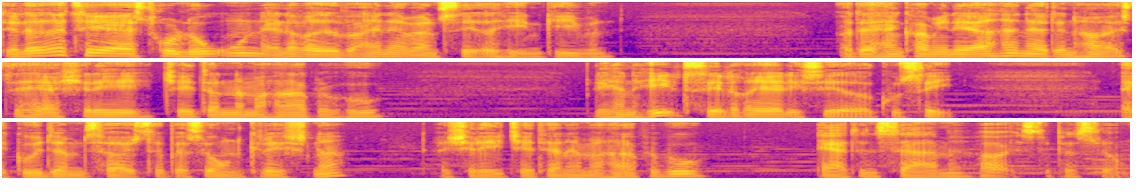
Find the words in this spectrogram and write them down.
Det lader til, at astrologen allerede var en avanceret hengiven, og da han kom i nærheden af den højeste herre Shri Chaitanya Mahaprabhu, blev han helt selvrealiseret og kunne se, at guddommens højeste person Krishna – og Shri Chaitanya Mahaprabhu er den samme højeste person.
